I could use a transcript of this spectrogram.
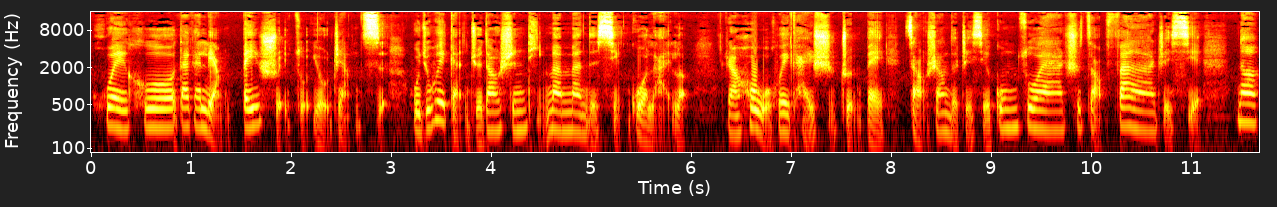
会喝大概两杯水左右这样子，我就会感觉到身体慢慢的醒过来了。然后我会开始准备早上的这些工作呀，吃早饭啊这些。那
